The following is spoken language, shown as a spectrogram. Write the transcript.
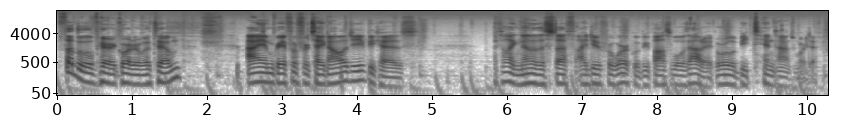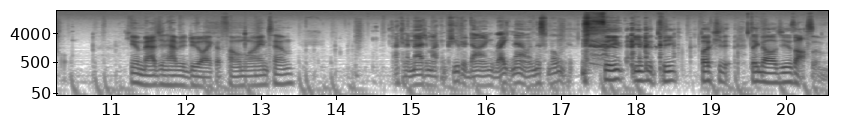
Fun little parent corner with Tim. I am grateful for technology because I feel like none of the stuff I do for work would be possible without it, or it would be 10 times more difficult. Can you imagine having to do like a phone line, Tim? I can imagine my computer dying right now in this moment. see, even see, function technology is awesome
